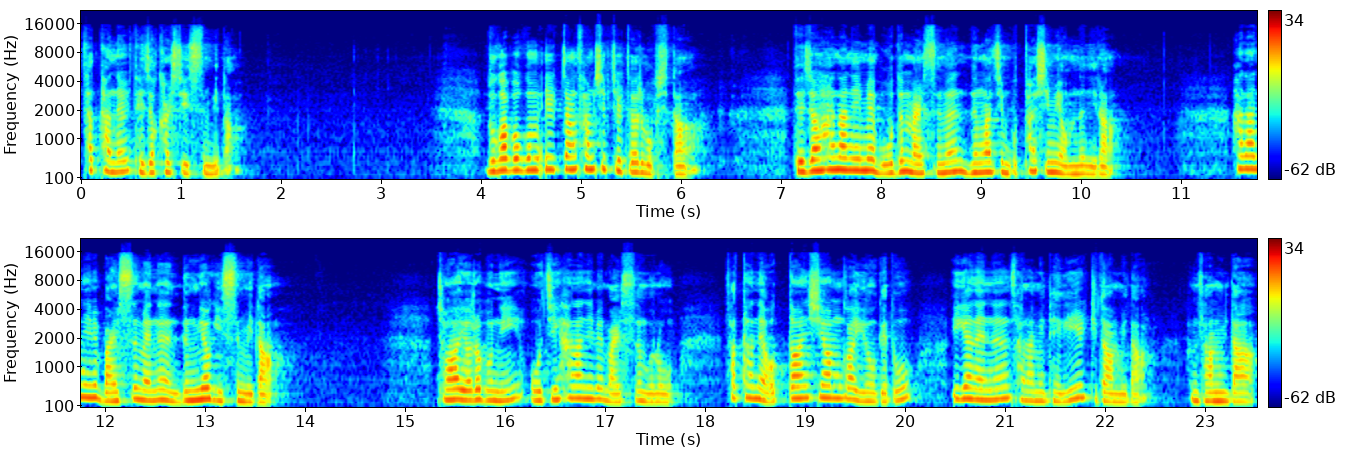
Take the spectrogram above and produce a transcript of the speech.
사탄을 대적할 수 있습니다. 누가복음 1장 37절을 봅시다. 대저 하나님의 모든 말씀은 능하지 못하심이 없느니라. 하나님의 말씀에는 능력이 있습니다. 저와 여러분이 오직 하나님의 말씀으로 사탄의 어떠한 시험과 유혹에도 이겨내는 사람이 되길 기도합니다. 감사합니다.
